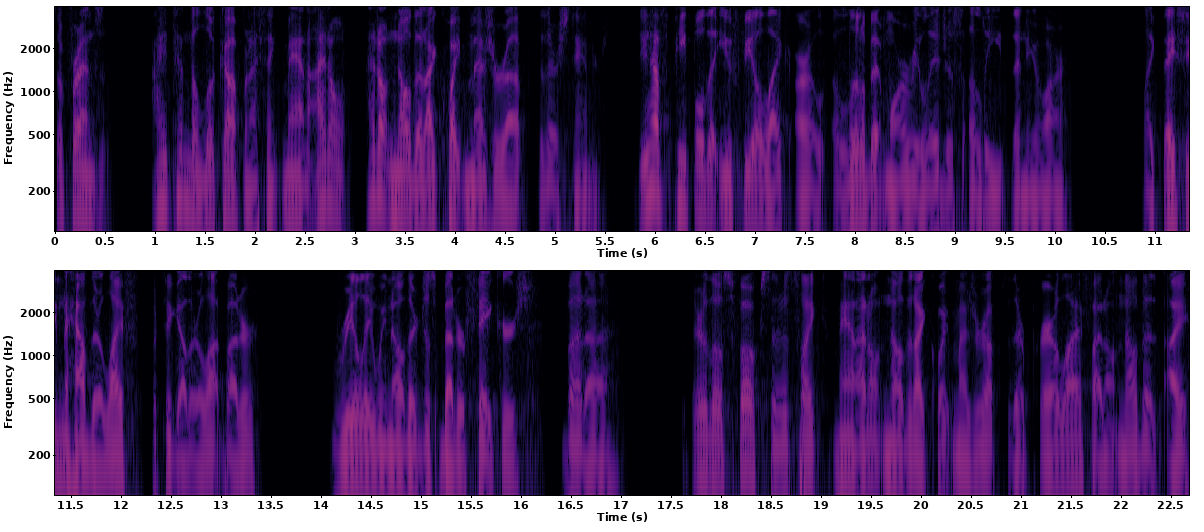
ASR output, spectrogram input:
so friends, I tend to look up and I think, man, I don't, I don't know that I quite measure up to their standards. Do you have people that you feel like are a little bit more religious elite than you are? Like they seem to have their life put together a lot better. Really, we know they're just better fakers, but uh, there are those folks that it's like, man, I don't know that I quite measure up to their prayer life. I don't know that I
